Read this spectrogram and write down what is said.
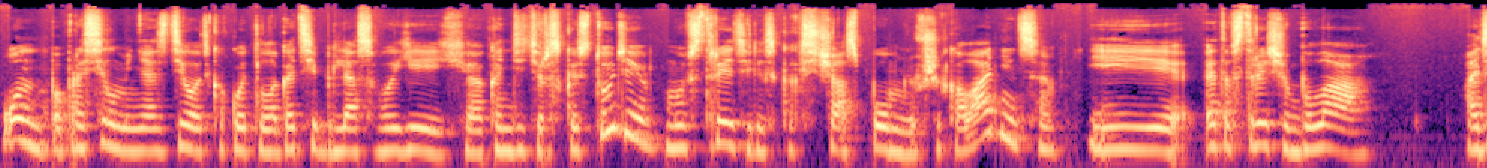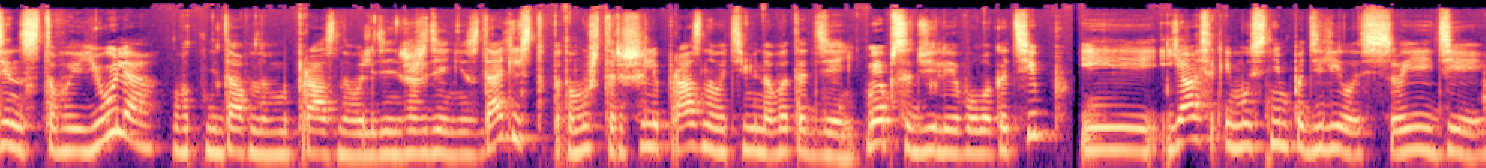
Он попросил меня сделать какой-то логотип для своей э, кондитерской студии. Мы встретились, как сейчас помню, в шоколаднице. И эта встреча была 11 июля, вот недавно мы праздновали день рождения издательства, потому что решили праздновать именно в этот день. Мы обсудили его логотип, и я ему с ним поделилась своей идеей.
